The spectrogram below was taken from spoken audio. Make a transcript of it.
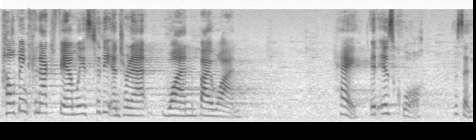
helping connect families to the internet one by one. Hey, it is cool. Listen.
